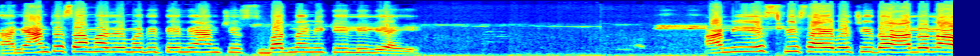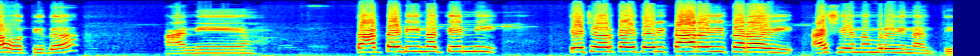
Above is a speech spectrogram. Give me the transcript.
आणि आमच्या समाजामध्ये त्यांनी आमची बदनामी केलेली आहे. आम्ही एस पी साहेबाची इथं आलेलो आहोत तिथं आणि तातडीनं त्यांनी त्याच्यावर काहीतरी कारवाई करावी अशी नम्र विनंती.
